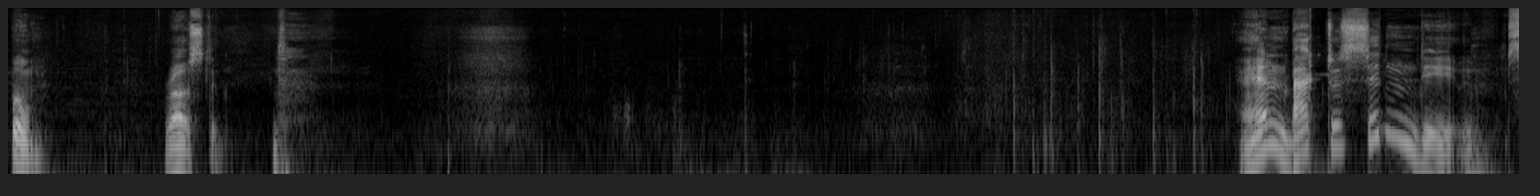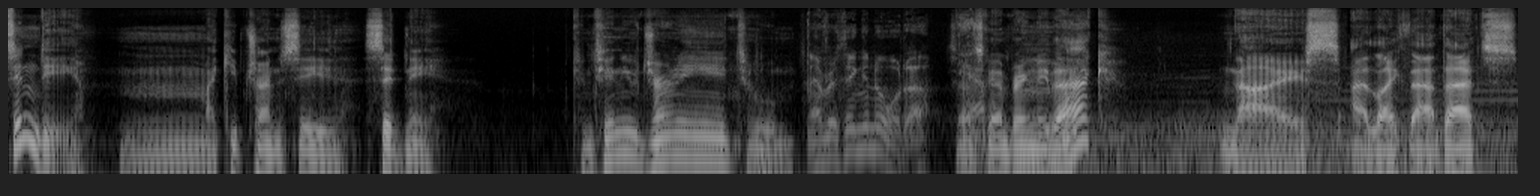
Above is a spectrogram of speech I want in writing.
Boom. Roasted. And back to Cindy. Cindy. Mm, I keep trying to say Sydney. Continue journey to Everything in order. So that's gonna bring me back. Nice. I like that. That's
